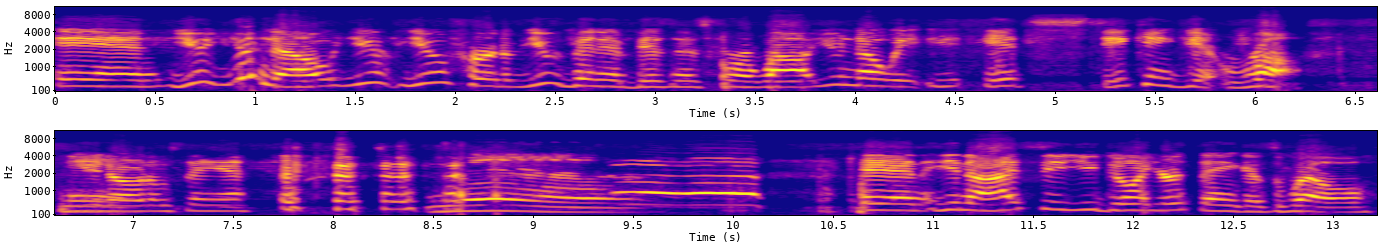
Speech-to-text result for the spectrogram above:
and you you know you you've heard of you've been in business for a while. You know it, it it's it can get rough. Yeah. You know what I'm saying? yeah. and you know I see you doing your thing as well.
